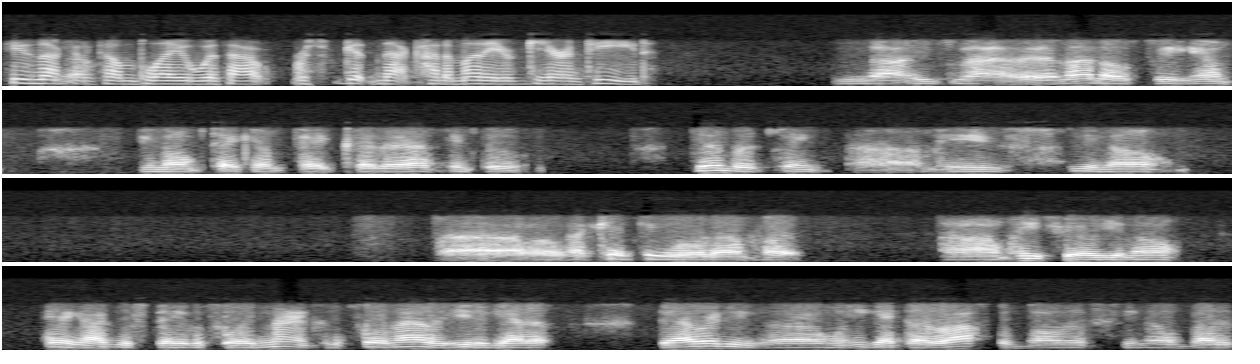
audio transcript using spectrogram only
he's not gonna come play without getting that kind of money or guaranteed. No, he's not. And I don't see him, you know, taking a pay cut. I think the Denver think um, he's, you know, uh, I can't think of what I'm, but um, he feel, you know, hey, I just stay with 49 because the 49ers either got a, they already, uh, when he got that roster bonus, you know, by the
